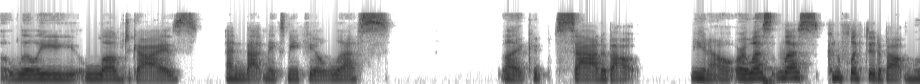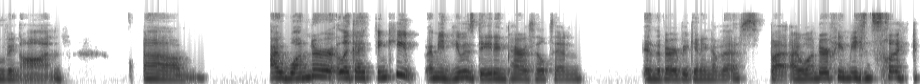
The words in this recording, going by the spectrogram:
Lily loved guys and that makes me feel less like sad about, you know, or less less conflicted about moving on. Um I wonder like I think he I mean he was dating Paris Hilton in the very beginning of this, but I wonder if he means like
